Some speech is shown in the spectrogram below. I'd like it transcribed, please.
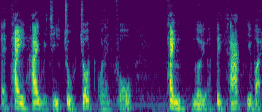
lại thay hai vị trí chủ chốt của thành phố thành người ở tỉnh khác như vậy.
